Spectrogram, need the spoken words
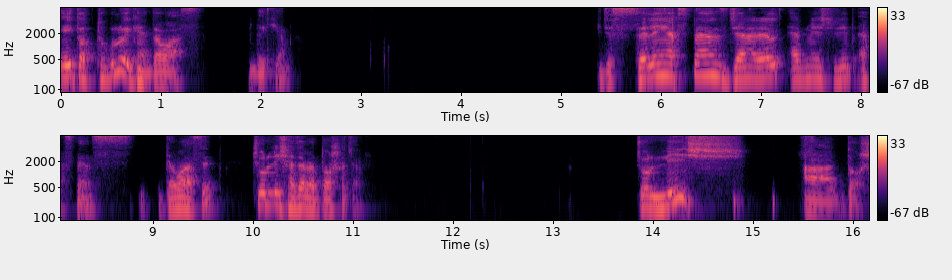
এই তথ্যগুলো এখানে দেওয়া আছে। দেখি আমরা। যে selling expense general administrative expense দেওয়া আছে চল্লিশ হাজার আর দশ হাজার। চল্লিশ আর দশ।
